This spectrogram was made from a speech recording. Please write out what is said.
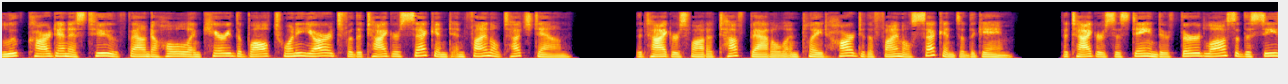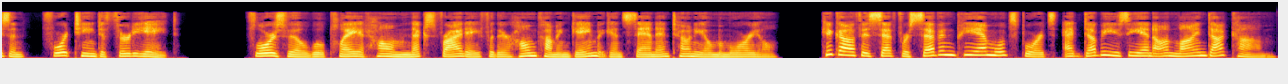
Luke Cardenas, 2, found a hole and carried the ball 20 yards for the Tigers' second and final touchdown. The Tigers fought a tough battle and played hard to the final seconds of the game. The Tigers sustained their third loss of the season, 14 38. Floresville will play at home next Friday for their homecoming game against San Antonio Memorial. Kickoff is set for 7 p.m. Whoop Sports at WCNOnline.com.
